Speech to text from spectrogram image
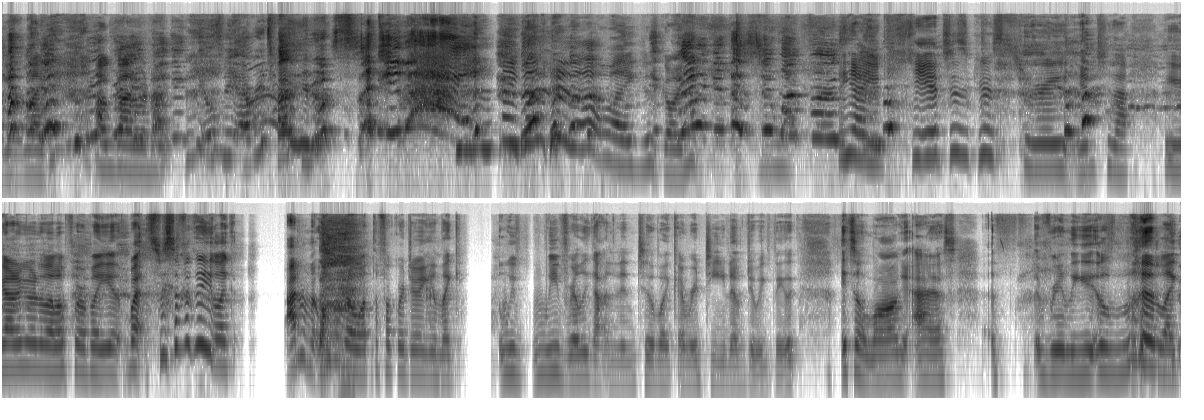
it like. I'm glad we're not. kills me every time you say that. Not like just going. You gotta get that shit wet first. Yeah, you can't just go straight into that. You gotta go to little foreplay. You- But specifically, like, I don't know. We don't know what the fuck we're doing, and like, we've we've really gotten into like a routine of doing things. Like, it's a long ass, really like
